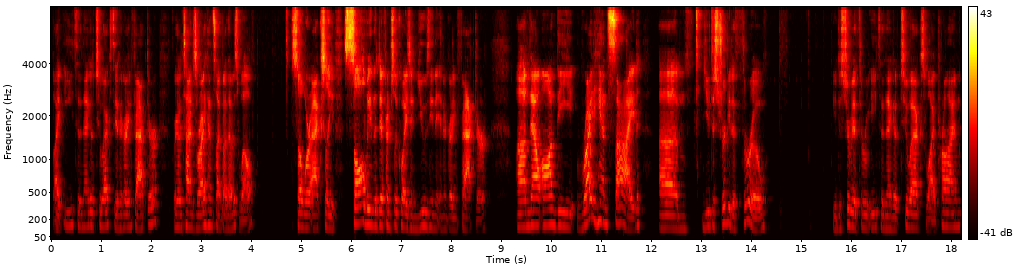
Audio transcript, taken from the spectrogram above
by e to the negative 2x, the integrating factor. We're going to times the right-hand side by that as well. So we're actually solving the differential equation using the integrating factor. Um, now on the right-hand side, um, you distribute it through you distribute it through e to the negative 2x y prime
